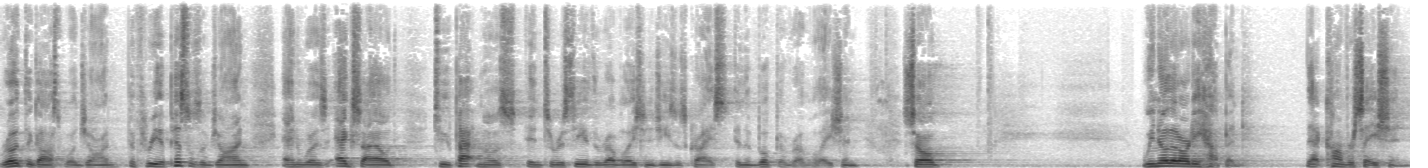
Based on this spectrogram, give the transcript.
wrote the Gospel of John, the three epistles of John, and was exiled to Patmos and to receive the revelation of Jesus Christ in the book of Revelation. So we know that already happened, that conversation.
